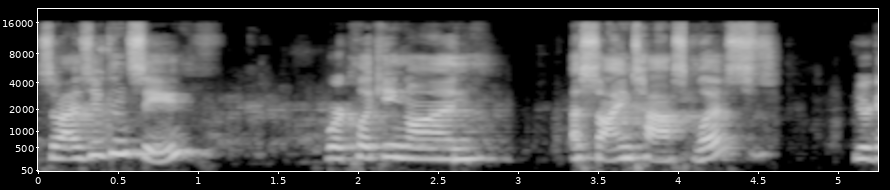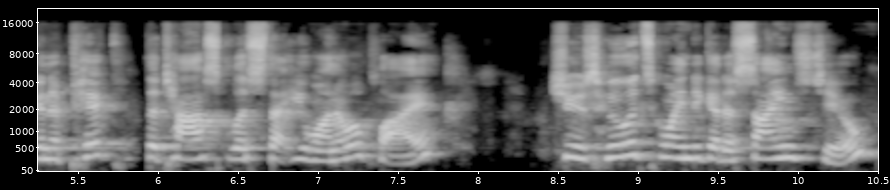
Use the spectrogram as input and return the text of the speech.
So as you can see, we're clicking on assign task list. You're going to pick the task list that you want to apply, choose who it's going to get assigned to.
